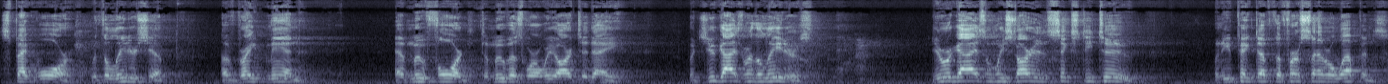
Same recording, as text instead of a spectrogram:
Spec War with the leadership of great men have moved forward to move us where we are today. But you guys were the leaders. You were guys when we started in 62, when you picked up the first set of weapons.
